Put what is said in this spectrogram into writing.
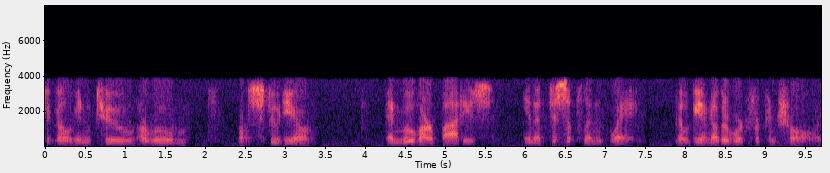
to go into a room or a studio and move our bodies in a disciplined way. That would be another word for control, a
